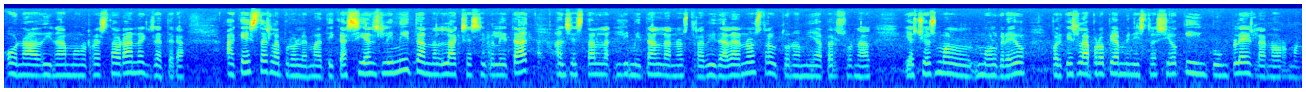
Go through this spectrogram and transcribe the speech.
o anar a dinar en un restaurant, etc. Aquesta és la problemàtica. Si ens limiten l'accessibilitat, ens estan limitant la nostra vida, la nostra autonomia personal. I això és molt, molt greu, perquè és la pròpia administració qui incompleix la norma.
